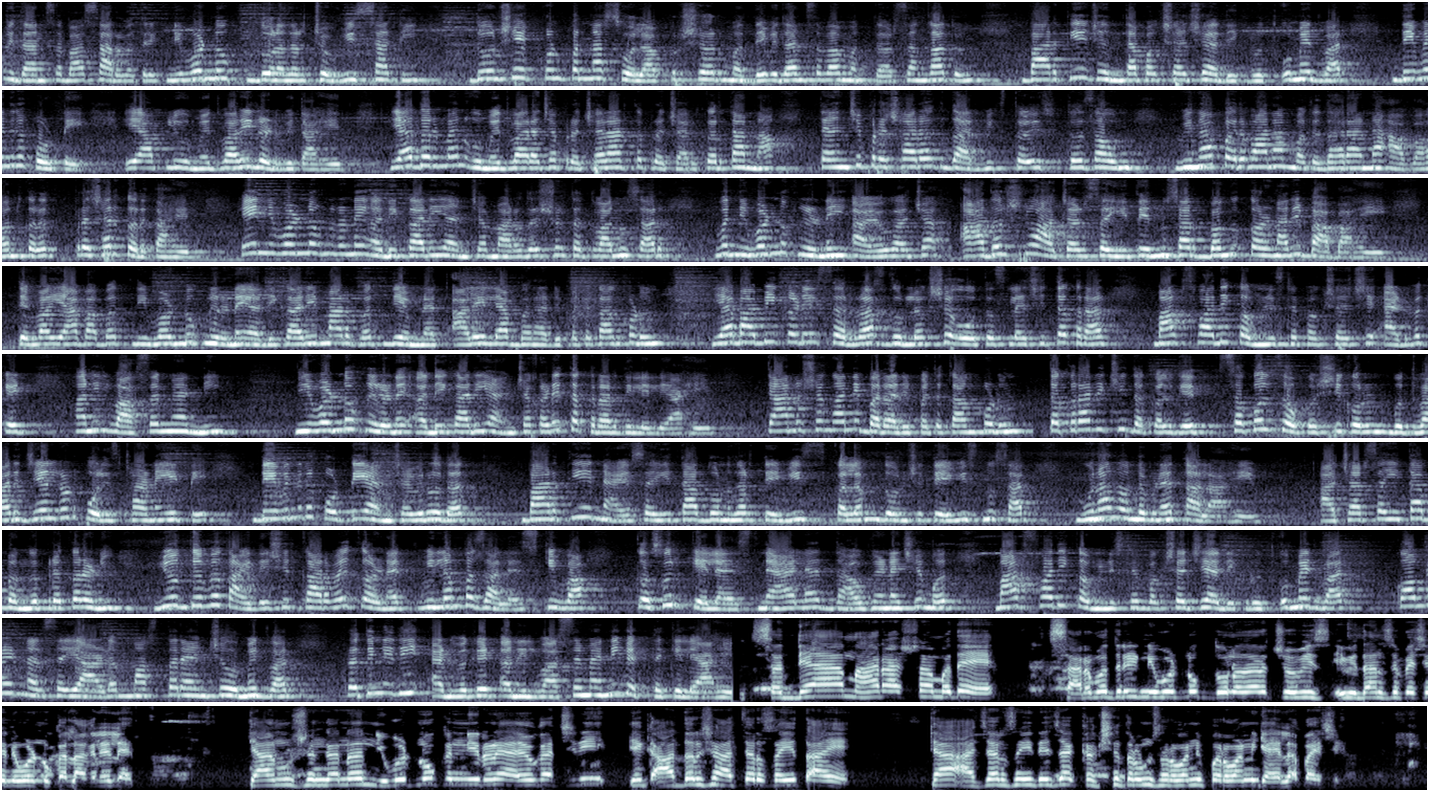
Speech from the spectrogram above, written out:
विधानसभा सार्वत्रिक निवडणूक दोन हजार चोवीससाठी दोनशे एकोणपन्नास सोलापूर शहर मध्य विधानसभा मतदारसंघातून भारतीय जनता पक्षाचे अधिकृत उमेदवार देवेंद्र कोटे हे आपली उमेदवारी लढवित आहेत. या दरम्यान उमेदवाराच्या प्रचारार्थ प्रचार करताना त्यांचे प्रचारक धार्मिक स्थळी सुद्धा जाऊन विनापरवाना मतदारांना आवाहन करत प्रचार करत आहेत. हे निवडणूक निर्णय अधिकारी यांच्या मार्गदर्शक तत्वानुसार व निवडणूक निर्णय आयोगाच्या आदर्श आचारसंहितेनुसार भंग करणारी बाब आहे. तेव्हा याबाबत निवडणूक निर्णय अधिकारी मार्फत नेमण्यात आलेल्या भरारी पथकांकडून या बाबीकडे सर्रास दुर्लक्ष होत असल्याची तक्रार मार्क्सवादी कम्युनिस्ट पक्षाचे ॲडव्होकेट अनिल वासम यांनी निवडणूक निर्णय अधिकारी यांच्याकडे तक्रार दिलेली आहे. त्या अनुषंगाने बरारी पथकांकडून तक्रारीची दखल घेत सखोल चौकशी करून बुधवारी जेल रोड पोलीस ठाणे येथे देवेंद्र कोटे यांच्या विरोधात भारतीय न्यायसंहिता दोन हजार तेवीस कलम दोनशे तेवीसनुसार गुन्हा नोंदवण्यात आला आहे. आचारसंहिता भंग प्रकरणी योग्य व कायदेशीर कारवाई करण्यात विलंब झाल्यास किंवा कसूर केल्यास न्यायालयात धाव घेण्याचे मत मार्क्सवादी कम्युनिस्ट पक्षाचे अधिकृत उमेदवार कॉम्रेड नरसय्या आडम मास्तर यांचे उमेदवार प्रतिनिधी ऍडव्होकेट अनिल वासम यांनी व्यक्त केले आहे. सध्या महाराष्ट्रामध्ये सार्वत्रिक निवडणूक दोन हजार चोवीस विधानसभेच्या निवडणुका लागलेल्या आहेत. त्या अनुषंगानं निवडणूक निर्णय आयोगाची एक आदर्श आचारसंहिता आहे. त्या आचारसंहितेच्या कक्षेत राहून सर्वांनी परवानगी घ्यायला पाहिजे.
